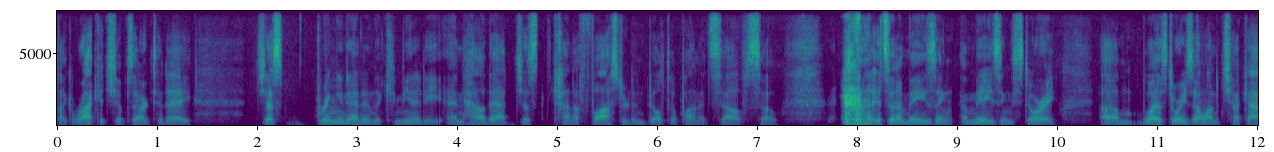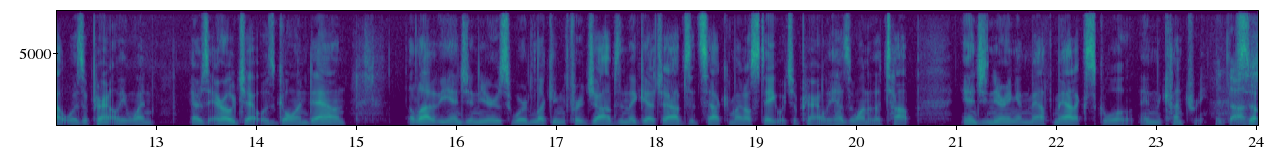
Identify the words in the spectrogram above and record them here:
like rocket ships are today, just bringing that in the community and how that just kind of fostered and built upon itself. So it's an amazing, amazing story. Um, one of the stories I want to check out was apparently when as Aerojet was going down, a lot of the engineers were looking for jobs and they got jobs at Sacramento State, which apparently has one of the top engineering and mathematics school in the country. It does. So,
